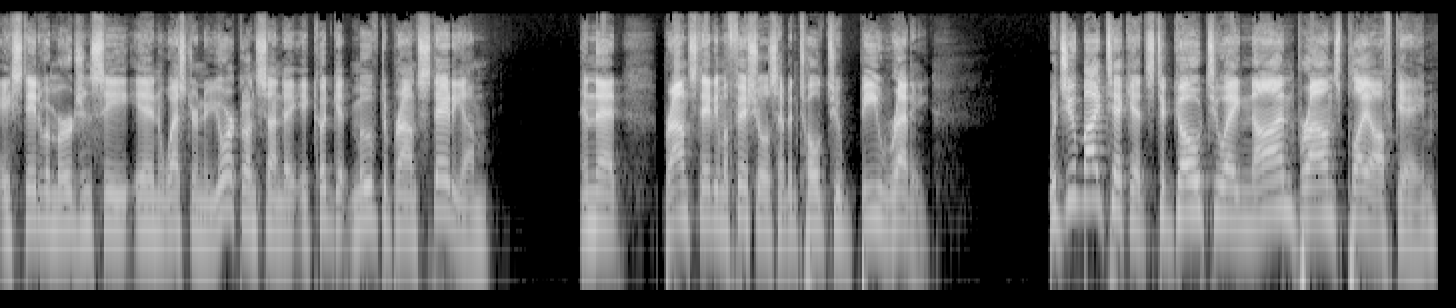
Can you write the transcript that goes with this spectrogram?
a state of emergency in Western New York on Sunday, it could get moved to Brown Stadium, and that Brown Stadium officials have been told to be ready. Would you buy tickets to go to a non Browns playoff game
